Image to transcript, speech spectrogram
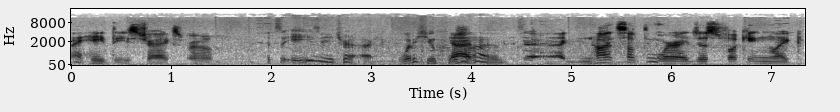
I hate these tracks, bro. It's an easy track. What do you Yeah. want? Uh, not something where I just fucking like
